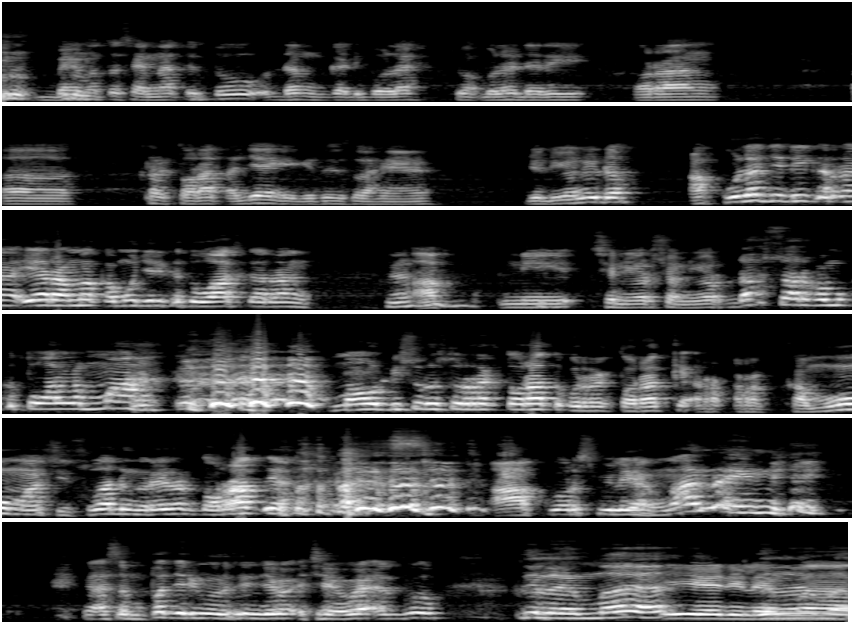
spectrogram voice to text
BEM atau senat itu udah nggak diboleh cuma boleh dari orang eh, rektorat aja kayak gitu istilahnya jadi ini udah akulah jadi karena ya Rama kamu jadi ketua sekarang Nih senior senior dasar kamu ketua lemah. Mau disuruh suruh rektorat aku rektorat kayak "Re- re- kamu mahasiswa dengerin rektorat ya. Aku harus pilih yang mana ini? Nggak sempet jadi ngurusin cewek-cewek aku. Dilema ya? Iya dilema. Dilema.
